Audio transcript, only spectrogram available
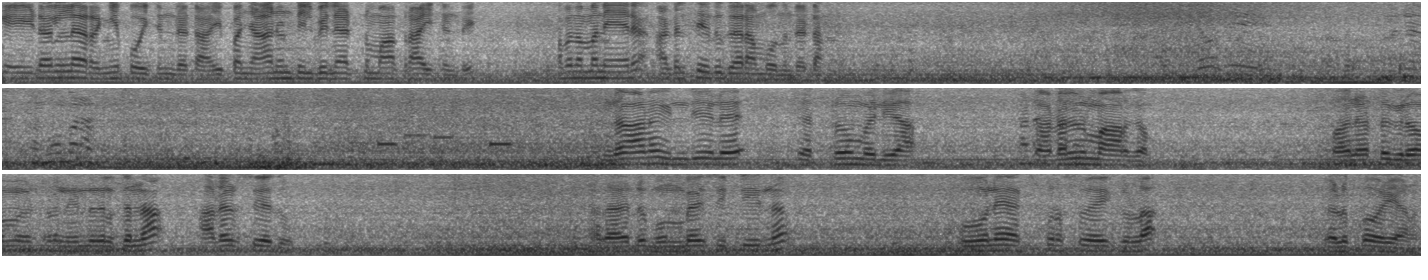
ഗൈഡറിൽ ഇറങ്ങി പോയിട്ടുണ്ട് കേട്ടോ. ഇപ്പം ഞാനും ടിൽബിനായിട്ടും മാത്രം ആയിട്ടുണ്ട്. അപ്പോൾ നമ്മൾ നേരെ അഡൽസ് ചെയ്ത് കയറാൻ പോകുന്നുണ്ട് കേട്ടോ. ഇതാണ് ഇന്ത്യയിലെ ഏറ്റവും വലിയ കടൽ മാർഗം. പതിനെട്ട് കിലോമീറ്റർ നീണ്ടു നിൽക്കുന്ന അടൽ സേതു. അതായത് മുംബൈ സിറ്റിയിൽ നിന്ന് പൂനെ എക്സ്പ്രസ് വേക്കുള്ള എളുപ്പ വഴിയാണ്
